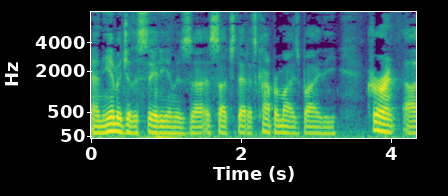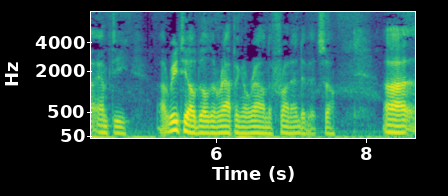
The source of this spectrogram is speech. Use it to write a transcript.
And the image of the stadium is, uh, is such that it's compromised by the current uh, empty retail building wrapping around the front end of it. So uh,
